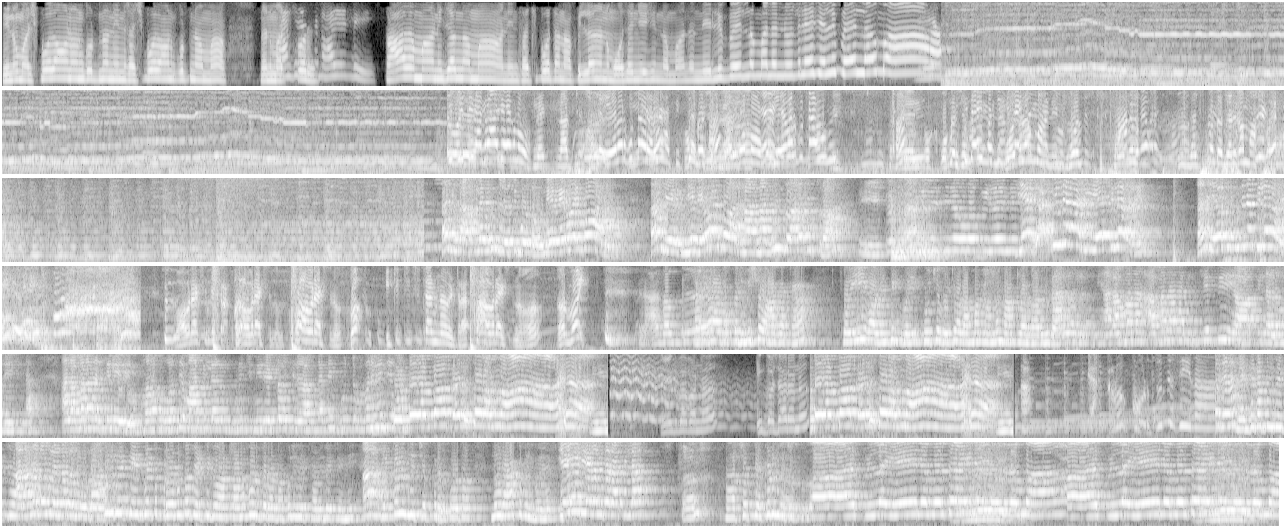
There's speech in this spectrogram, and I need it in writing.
నేను మర్చిపోదాం అని అనుకుంటున్నా నేను చచ్చిపోదాం అనుకుంటున్నా అమ్మా నన్ను మర్చిపోరు. నాయండి కాదమ్మా నిజంగా అమ్మా నేను చచ్చిపోతా నా పిల్ల నన్ను మోసం చేసిందమ్మా. నన్ను వెళ్ళిపోయిందమ్మా నన్ను వదిలేసి వెళ్ళిపోయిందమ్మా. పిచ్చి నగరాలు చచ్చిపోతా జరగమ్మా. చచ్చిపోతావు. మేమేమైపోవాలి? మేమేమైపోవాలి? మా మా గురించి నువ్వు ఆలోచిస్తున్నావు ఎక్కడ పిల్లరాది ఏ పిల్లరాది ఆ, ఎవరు పుట్టిన పిల్లరాది ఓవర్ యాక్షన్ దగ్గర ఓవర్ యాక్షన్ ఓవర్ యాక్షన్ ఇట్టి ఇట్టి అంటున్నావు ఏంట్రా? ఓవర్ యాక్షన్ నోర్మోయ్ అది కాదు ఒక్క నిమిషం ఆగాక పోయి వాళ్ళ ఇంటికి పోయి కూర్చోబెట్టి వాళ్ళ అమ్మ నాన్న కాదు వరలక్ష్మి వాళ్ళ అమ్మ అమ్మ నాన్నకి చెప్పి ఆ పిల్ల లవ్ చేసిందా? వాళ్ళ అమ్మ నాన్నకి తెలియదు. మనం పోతే మా పిల్లల గురించి మీరు ఎట్లా వచ్చారు కట్టేసి కూర్చుంటాం మనం ఏం చేస్తాం? ఏంటి బాబు అన్న? ఇంకోసారి అన్న? ఎంత డబ్బులు పెట్టినా? వాళ్ళ అన్నదమ్ములు ఎంతమంది ఉన్నారు? డబ్బులు పెట్టి ఏది పెట్టిన? ప్రేమతో పెట్టిన? అట్లా అనకూడదురా డబ్బులు పెట్టిన అది పెట్టింది. ఆ. ఎక్కడుంది చెప్పు రేపు పోతాం నువ్వు రాక మేము పిల్ల? చెప్పు ఎక్కడుందో చెప్పు. పిల్ల ఏరియా పడితే ఐరే పోతుందమ్మా. పిల్ల ఏరియా పడితే ఐరే పోతుందమ్మా.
